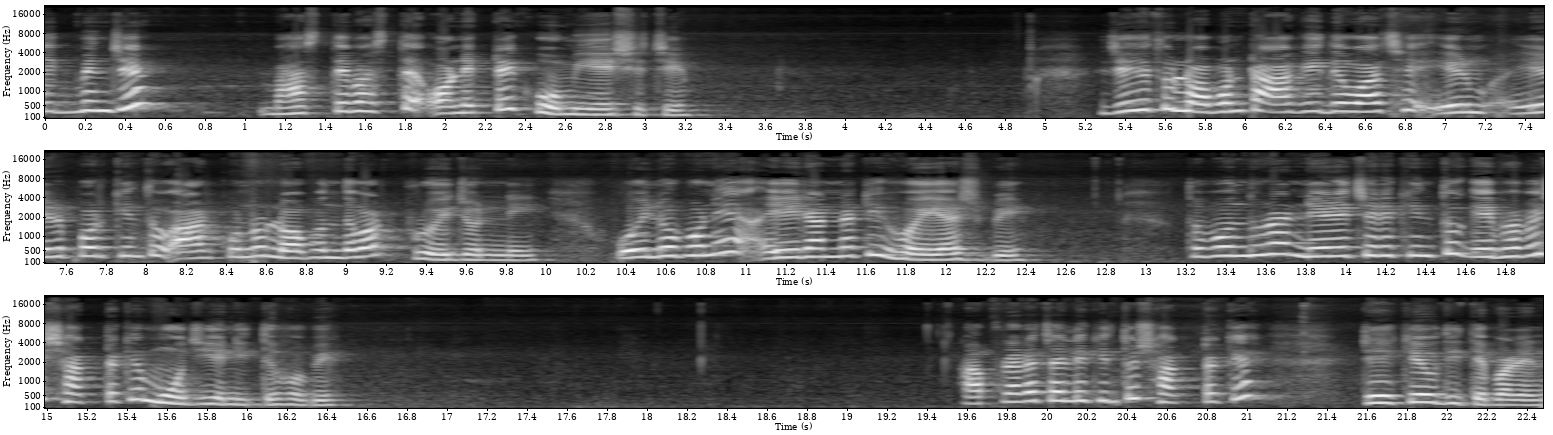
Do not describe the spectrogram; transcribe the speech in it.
দেখবেন যে ভাজতে ভাজতে অনেকটাই কমিয়ে এসেছে। যেহেতু লবণটা আগেই দেওয়া আছে, এর, এরপর কিন্তু আর কোনো লবণ দেওয়ার প্রয়োজন নেই। ওই লবণে এই রান্নাটি হয়ে আসবে। তো বন্ধুরা, নেড়ে চেড়ে কিন্তু এভাবে শাকটাকে মজিয়ে নিতে হবে। আপনারা চাইলে কিন্তু শাকটাকে ঢেকেও দিতে পারেন।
